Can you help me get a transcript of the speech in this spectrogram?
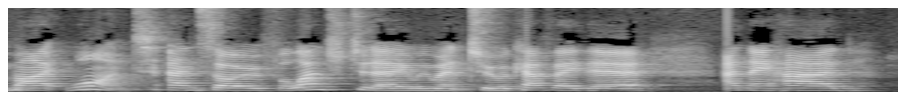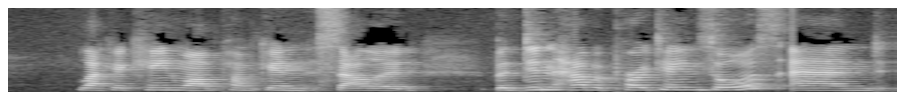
might want. And so for lunch today, we went to a cafe there and they had like a quinoa pumpkin salad, but didn't have a protein source and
